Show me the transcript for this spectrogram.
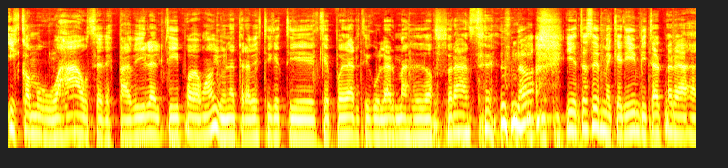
y como wow, se despabila el tipo, y una travesti que, que puede articular más de dos frases, ¿no? y entonces me quería invitar para,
